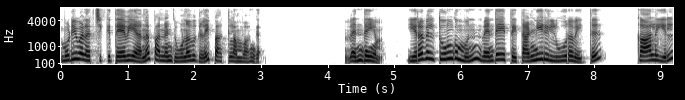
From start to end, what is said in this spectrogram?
முடி வளர்ச்சிக்கு தேவையான பன்னெண்டு உணவுகளை பார்க்கலாம் வாங்க. வெந்தயம். இரவில் தூங்கும் முன் வெந்தயத்தை தண்ணீரில் ஊற வைத்து காலையில்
